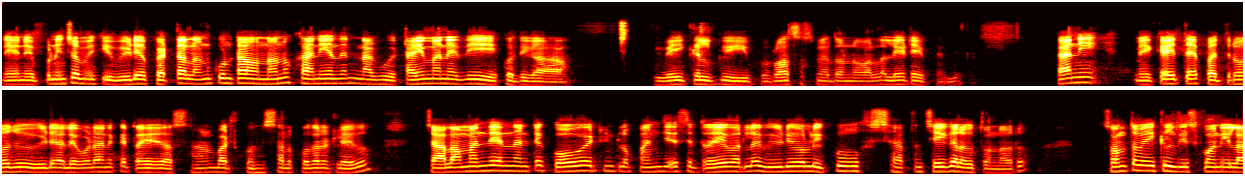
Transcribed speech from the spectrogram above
నేను ఎప్పటి నుంచో మీకు ఈ వీడియో పెట్టాలనుకుంటా ఉన్నాను. కానీ ఏంటంటే నాకు టైం అనేది కొద్దిగా ఈ వెహికల్కి ప్రాసెస్ మీద ఉండడం వల్ల లేట్ అయిపోయింది. కానీ మీకైతే ప్రతిరోజు వీడియోలు ఇవ్వడానికే ట్రై చేస్తాను. బట్ కొన్నిసార్లు కుదరట్లేదు. చాలామంది ఏంటంటే కోవిడ్ ఇంట్లో పనిచేసే డ్రైవర్లే వీడియోలు ఎక్కువ శాతం చేయగలుగుతున్నారు. సొంత వెహికల్ తీసుకొని ఇలా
